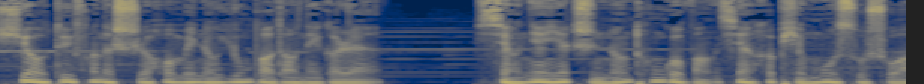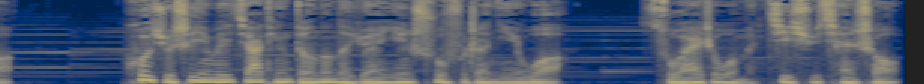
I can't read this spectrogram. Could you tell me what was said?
需要对方的时候没能拥抱到那个人，想念也只能通过网线和屏幕诉说。或许是因为家庭等等的原因束缚着你我，阻碍着我们继续牵手。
